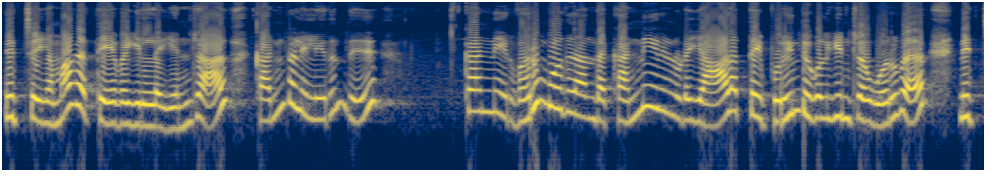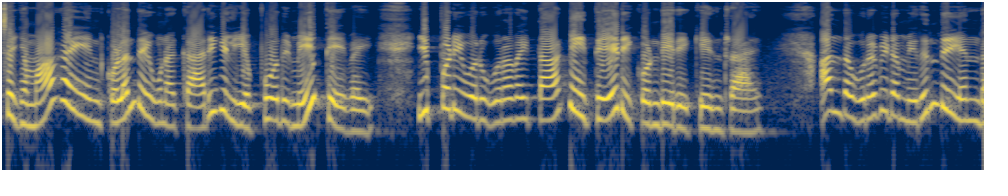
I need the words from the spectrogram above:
நிச்சயமாக தேவையில்லை என்றால் கண்களிலிருந்து கண்ணீர். வரும்போது அந்த கண்ணீரினுடைய ஆழத்தை புரிந்து கொள்கின்ற ஒருவர் நிச்சயமாக என் குழந்தை உனக்கு அருகில் எப்போதுமே தேவை. இப்படி ஒரு உறவைத்தான் நீ தேடிக் கொண்டிருக்கின்றாய். அந்த உறவிடம் இருந்து எந்த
